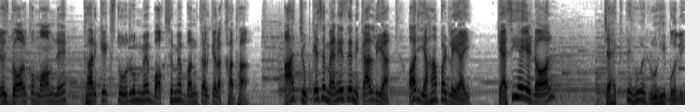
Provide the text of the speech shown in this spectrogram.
इस डॉल को मॉम ने घर के एक स्टोर रूम में बॉक्स में बंद करके रखा था। आज चुपके से मैंने इसे निकाल लिया और यहाँ पर ले आई। कैसी है ये डॉल चहकते हुए रूही बोली,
